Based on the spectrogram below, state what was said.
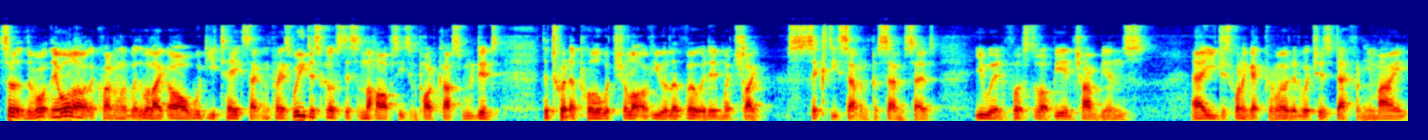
So they they all out at the Chronicle, but they were like, "Oh, would you take second place?" We discussed this in the half season podcast when we did the Twitter poll, which a lot of you will have voted in, which like 67% said you weren't fussed about being champions. Uh, you just want to get promoted, which is definitely my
